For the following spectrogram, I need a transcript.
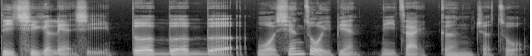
第七个练习，我先做一遍，你再跟着做。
